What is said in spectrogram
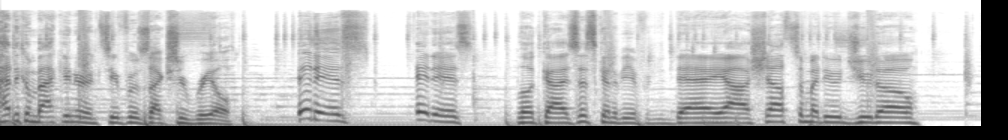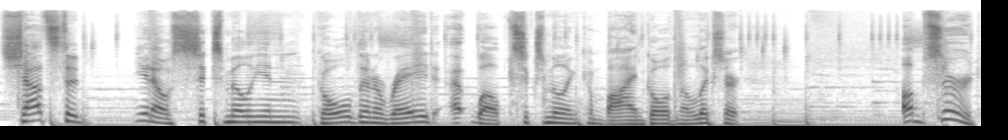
had to come back in here and see if it was actually real. It is. It is. Look, guys, that's gonna be it for today. Uh, shouts to my dude Judo. Shouts to you know six million gold in a raid. Uh, well, six million combined gold and elixir. Absurd.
